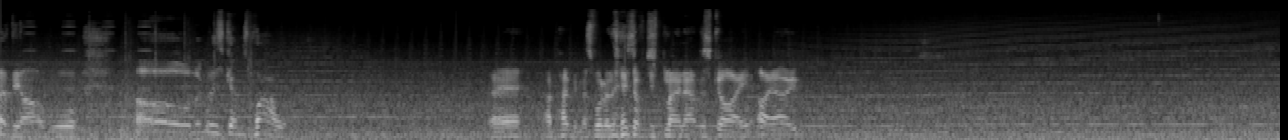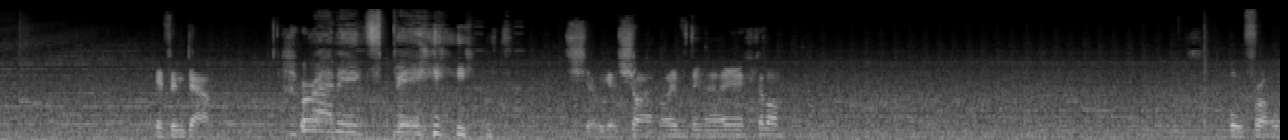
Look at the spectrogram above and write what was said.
the art of war. Oh, look at this guns! Wow. Uh, I'm hoping that's one of those I've just blown out the sky. I hope. If in doubt, rabbit speed! Shit, we get shot at by everything out here. Come on. Throttle.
